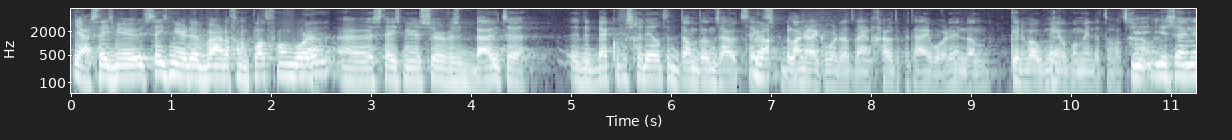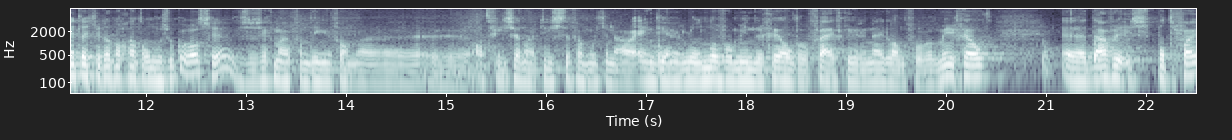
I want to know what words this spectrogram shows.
Ja, steeds meer, steeds meer de waarde van een platform worden. Ja. Uh, steeds meer service buiten de back-office gedeelte, dan, dan zou het steeds belangrijker worden dat wij een grote partij worden. En dan kunnen we ook meer op het moment dat we wat schalen. Je, je zei net dat je dat nog aan het onderzoeken was. Hè? Dus zeg maar van dingen van uh, uh, advies aan artiesten. Van moet je nou één keer in Londen voor minder geld of vijf keer in Nederland voor wat meer geld. Uh, daarvoor is Spotify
